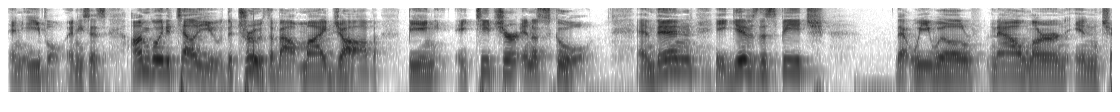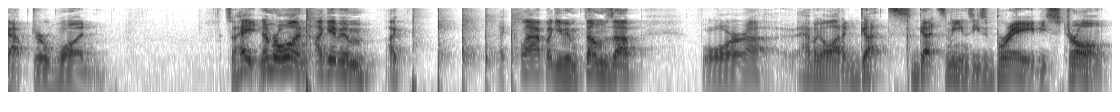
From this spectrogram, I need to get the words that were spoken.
and evil. And he says, "I'm going to tell you the truth about my job being a teacher in a school." And then he gives the speech that we will now learn in chapter 1. So hey, number 1, I give him I I clap, I give him thumbs up for uh, having a lot of guts. Guts means he's brave, he's strong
